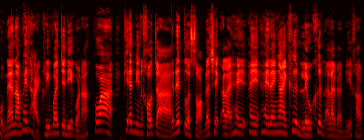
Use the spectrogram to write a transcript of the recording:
ผมแนะนำให้ถ่ายคลิปไว้จะดีกว่านะ เพราะว่าพี่แอดมินเขาจะจะได้ตรวจสอบและเช็คอะไรให้ให้ให้ได้ง่ายขึ้นเร็วขึ้นอะไรแบบนี้ครับ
